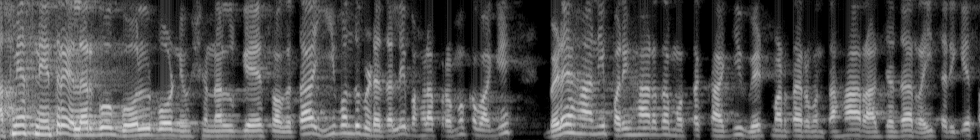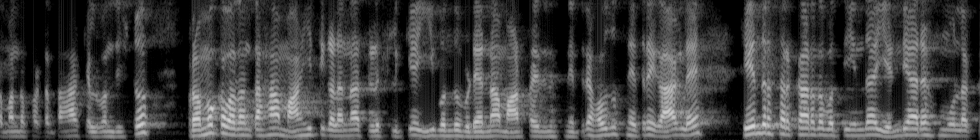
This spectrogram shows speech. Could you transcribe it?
ಆತ್ಮೀಯ ಸ್ನೇಹಿತರೆ, ಎಲ್ಲರಿಗೂ ಗೋಲ್ ಬೋರ್ಡ್ ನ್ಯೂಸ್ ಚಾನಲ್ಗೆ ಸ್ವಾಗತ. ಈ ಒಂದು ಬಿಡದಲ್ಲಿ ಬಹಳ ಪ್ರಮುಖವಾಗಿ ಬೆಳೆ ಹಾನಿ ಪರಿಹಾರದ ಮೊತ್ತಕ್ಕಾಗಿ ವೇಟ್ ಮಾಡ್ತಾ ಇರುವಂತಹ ರಾಜ್ಯದ ರೈತರಿಗೆ ಸಂಬಂಧಪಟ್ಟಂತಹ ಕೆಲವೊಂದಿಷ್ಟು ಪ್ರಮುಖವಾದಂತಹ ಮಾಹಿತಿಗಳನ್ನ ತಿಳಿಸ್ಲಿಕ್ಕೆ ಈ ಒಂದು ವಿಡಿಯೋನ ಮಾಡ್ತಾ ಇದ್ದೀನಿ ಸ್ನೇಹಿತರೆ. ಹೌದು ಸ್ನೇಹಿತರೆ, ಈಗಾಗಲೇ ಕೇಂದ್ರ ಸರ್ಕಾರದ ವತಿಯಿಂದ ಎನ್ ಡಿ ಆರ್ ಎಫ್ ಮೂಲಕ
